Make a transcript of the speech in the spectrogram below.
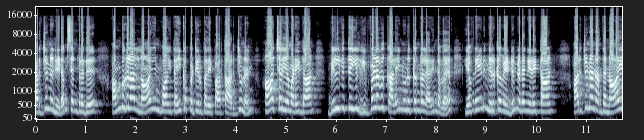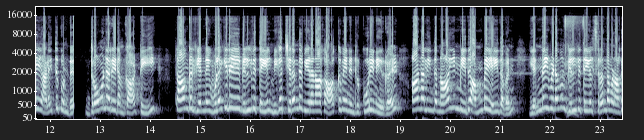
அர்ஜுனனிடம் சென்றது. அம்புகளால் நாயின் வாய் தைக்கப்பட்டிருப்பதை பார்த்த அர்ஜுனன் ஆச்சரியமடைந்தான். வில்வித்தையில் இவ்வளவு கலை நுணுக்கங்கள் அறிந்தவர் எவரேனும் இருக்க வேண்டும் என நினைத்தான். அர்ஜுனன் அந்த நாயை அழைத்து கொண்டு துரோணரிடம் காட்டி தாங்கள் என்னை உலகிலேயே வில்வித்தையில் மிகச் சிறந்த வீரனாக ஆக்குவேன் என்று கூறினீர்கள். ஆனால் இந்த நாயின் மீது அம்பை எய்தவன் என்னை விடவும் வில்வித்தையில் சிறந்தவனாக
